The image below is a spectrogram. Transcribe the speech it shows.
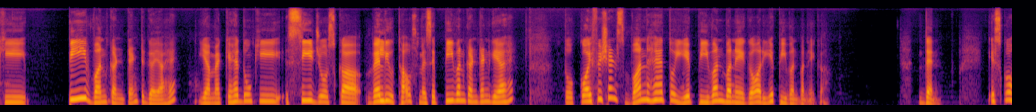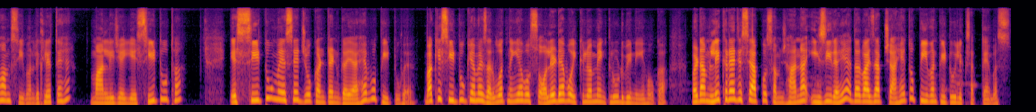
कि पी वन कंटेंट गया है, या मैं कह दूँ कि सी जो उसका वैल्यू था, उसमें से पी वन कंटेंट गया है तो कोएफिशिएंट्स वन है तो ये पी वन बनेगा और ये पी वन बनेगा। देन इसको हम सी वन लिख लेते हैं। मान लीजिए ये सी टू था इस सी टू में से जो कंटेंट गया है, वो पी टू है। बाकी सी टू की हमें ज़रूरत नहीं है, वो सॉलिड है, वो इक्लो में इंक्लूड भी नहीं होगा। बट हम लिख रहे हैं जिससे आपको समझाना ईजी रहे अदरवाइज़ आप चाहें तो पी वन पी टू लिख सकते हैं बस।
